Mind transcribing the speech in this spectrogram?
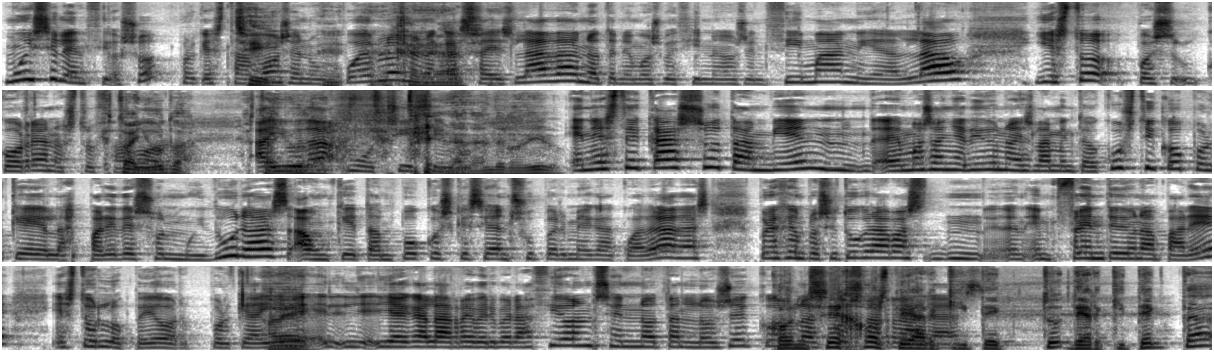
muy silencioso, porque estamos Sí, en un pueblo, en, general, una casa sí. aislada, no tenemos vecinos encima ni al lado, y esto pues corre a nuestro Esto favor. ayuda, esto ayuda, ayuda. muchísimo. Lo digo. En este caso también hemos añadido un aislamiento acústico porque las paredes son muy duras, aunque tampoco es que sean súper mega cuadradas. Por ejemplo, si tú grabas mm, enfrente de una pared, esto es lo peor, porque ahí eh, llega la reverberación, se notan los ecos. Consejos las de, arquitecto, de arquitecta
